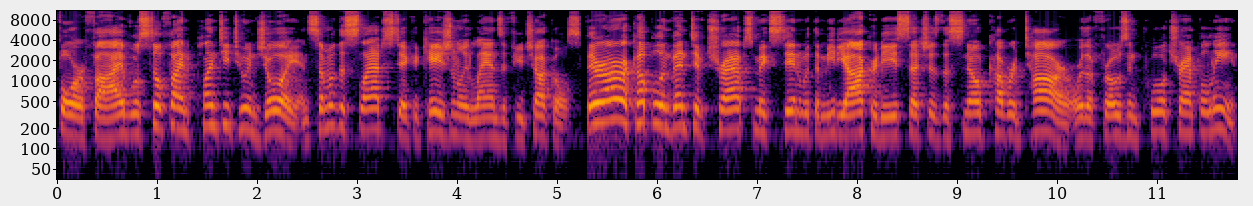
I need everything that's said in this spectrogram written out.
4 or 5, will still find plenty to enjoy, and some of the slapstick occasionally lands a few chuckles. There are a couple inventive traps mixed in with the mediocrity, such as the snow covered tar or the frozen pool trampoline.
